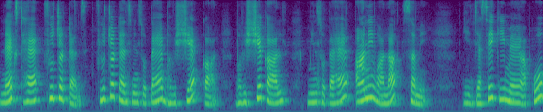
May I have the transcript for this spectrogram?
नेक्स्ट है future tense future tense means होता है भविष्य काल भविष्य काल मीन्स होता है आने वाला समय. ये जैसे कि मैं आपको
